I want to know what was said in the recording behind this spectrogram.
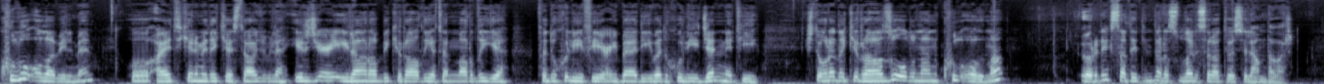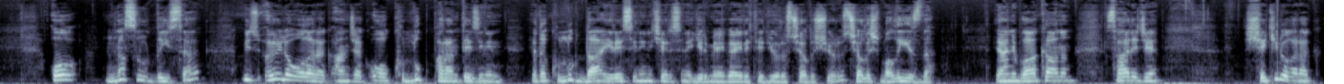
kulu olabilme. O ayet-i kerimedeki estağfirullah. İrci'i ila rabbiki radiyeten mardiyye fedhuli fi ibadi ve cenneti. İşte oradaki razı olunan kul olma örnek sadedinde Resulullah Aleyhisselatü Vesselam'da var. O nasıldıysa biz öyle olarak ancak o kulluk parantezinin ya da kulluk dairesinin içerisine girmeye gayret ediyoruz, çalışıyoruz. Çalışmalıyız da. Yani bu hakanın sadece şekil olarak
